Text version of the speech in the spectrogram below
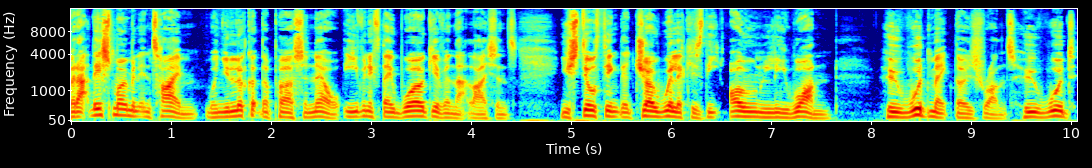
But at this moment in time, when you look at the personnel, even if they were given that license, you still think that Joe Willock is the only one who would make those runs, who would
